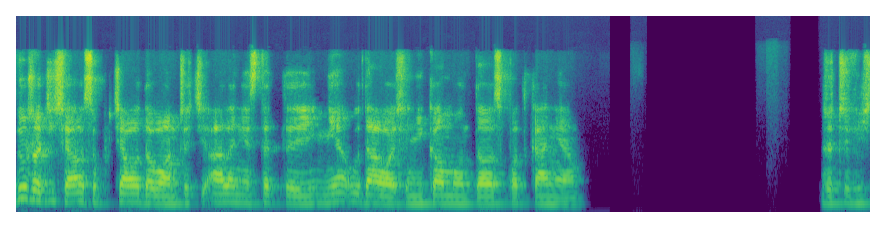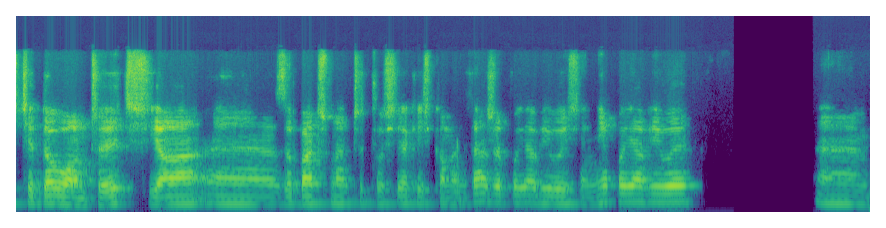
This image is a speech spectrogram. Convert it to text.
Dużo dzisiaj osób chciało dołączyć, ale niestety nie udało się nikomu do spotkania rzeczywiście dołączyć. Ja e, zobaczmy, czy tu się jakieś komentarze pojawiły, się nie pojawiły. E,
